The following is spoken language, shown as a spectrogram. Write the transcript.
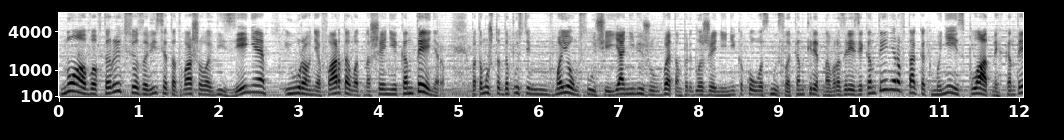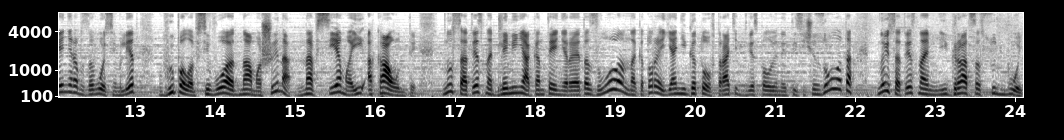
Ну а во-вторых, все зависит от вашего везения и уровня фарта в отношении контейнеров. Потому что, допустим, в моем случае я не вижу в этом предложении никакого смысла конкретно в разрезе контейнера, контейнеров, так как мне из платных контейнеров за 8 лет выпала всего одна машина на все мои аккаунты. Ну, соответственно, для меня контейнеры это зло, на которое я не готов тратить 2500 золота, ну и, соответственно, играться с судьбой.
